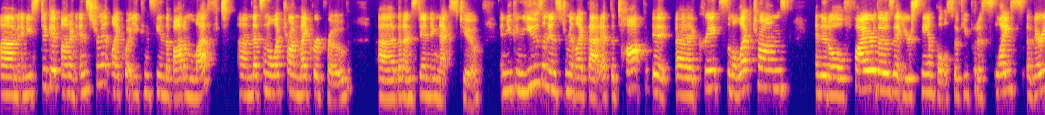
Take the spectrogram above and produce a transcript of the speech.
um, and you stick it on an instrument like what you can see in the bottom left, um, that's an electron microprobe uh, that I'm standing next to. And you can use an instrument like that. At the top, it uh, creates some electrons and it'll fire those at your sample. So if you put a slice, a very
